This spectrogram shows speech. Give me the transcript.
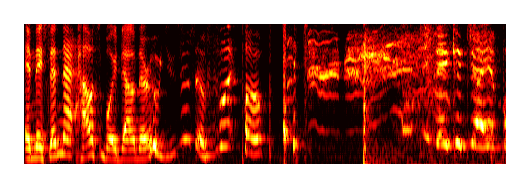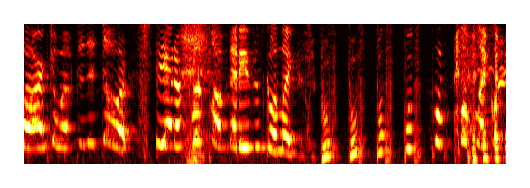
and they send that houseboy down there who uses a foot pump make a giant bar come up to the door. He had a foot pump that he's just going like poof, poof, poof, poof, poof, poof. Like what?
